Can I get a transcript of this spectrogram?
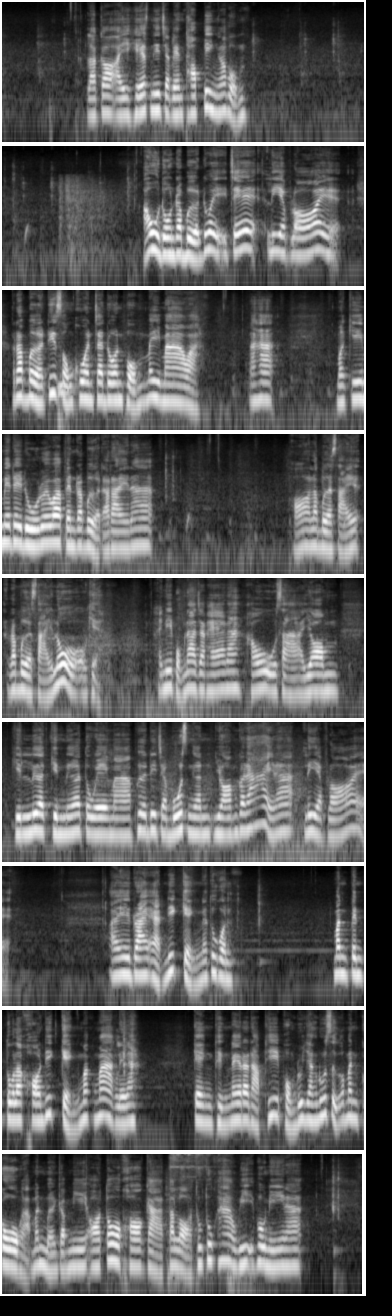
แล้วก็ไอ Haste นี่จะเป็น Topping ครับผม เอาโดนระเบิดด้วยเจ๊เรียบร้อย ระเบิดที่สมควรจะโดนผมไม่มาว่ะนะฮะ เมื่อกี้ไม่ได้ดูด้วยว่าเป็นระเบิดอะไรนะฮะ อ๋อระเบิดสายระเบิดสายโล่โอเคไอ้นี่ผมน่าจะแพ้นะเขาอุตส่าห์ยอมกินเลือดกินเนื้อตัวเองมาเพื่อที่จะบูสต์เงินยอมก็ได้นะ เรียบร้อย ไอ้ดรายแอดนี่เก่งนะทุกคน มันเป็นตัวละครที่เก่งมาก ๆ เลยนะ เก่งถึงในระดับที่ผมดูยังรู้สึกว่ามันโกงอะ่ะ มันเหมือนกับมีออโต้คอการ์ดตลอดทุก ๆ 5 วิพวกนี้นะ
